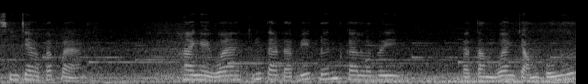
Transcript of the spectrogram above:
Xin chào các bạn. Hai ngày qua, chúng ta đã biết đến calorie và tầm quan trọng của nước.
